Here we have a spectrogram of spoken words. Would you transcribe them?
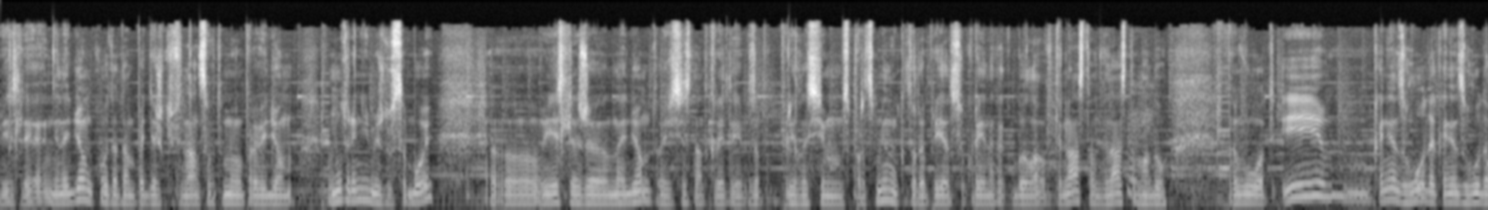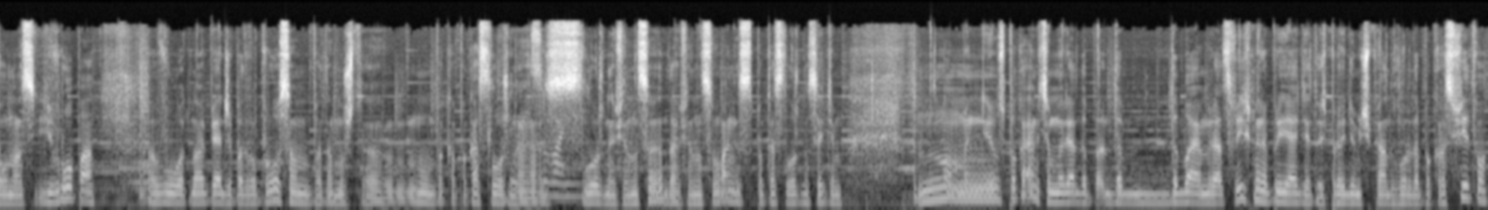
если не найдем какой-то там поддержки финансовой, то мы его проведем внутренне между собой. Э, Если же найдем, то, естественно, открытый. Пригласим спортсменов, которые приедут с Украины, как было в 2013-2012 году. Вот. И конец года, конец года у нас Европа. Вот. Но опять же под вопросом, потому что ну, пока, пока сложное, Финансование. сложное финансование, да, финансование, пока сложно с этим. Но мы не успокаиваемся, мы ряд, добавим ряд своих мероприятий, то есть проведем чемпионат города по кроссфиту.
